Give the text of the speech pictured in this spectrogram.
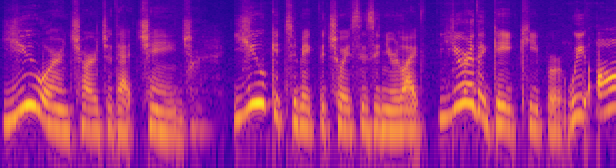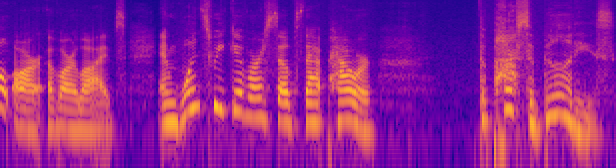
You are in charge of that change. You get to make the choices in your life. You're the gatekeeper. We all are of our lives. And once we give ourselves that power, the possibilities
